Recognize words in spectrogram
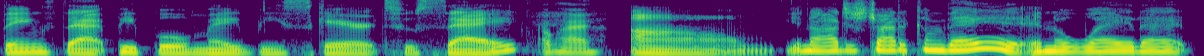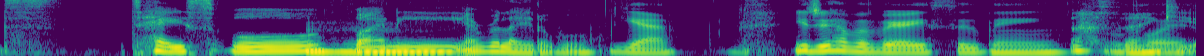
things that people may be scared to say. Okay. Um, you know, I just try to convey it in a way that's tasteful, Mhm. funny, and relatable. Yeah. You do have a very soothing Thank voice.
